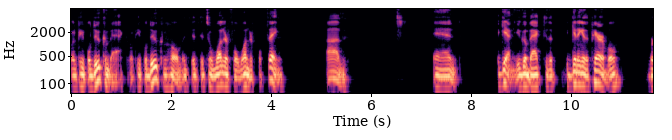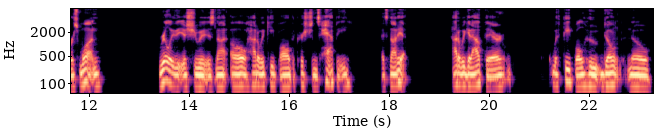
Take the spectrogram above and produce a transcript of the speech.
when people do come back, when people do come home, it, it, it's a wonderful, wonderful thing. Um, and again, you go back to the beginning of the parable, verse one. Really, the issue is not, oh, how do we keep all the Christians happy? That's not it. How do we get out there with people who don't know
